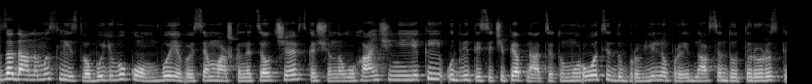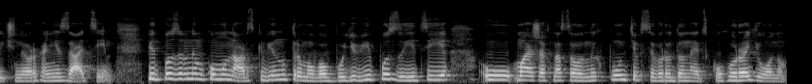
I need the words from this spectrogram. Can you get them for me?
За даними слідства, бойовиком виявився мешканець Алчевська, що на Луганщині, який у 2015 році добровільно приєднався до терористичної організації. Під позивним Комунарськ він утримував бойові позиції у межах населених пунктів Северодонецького району.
